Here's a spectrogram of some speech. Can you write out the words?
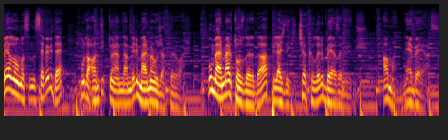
Beyaz olmasının sebebi de burada antik dönemden beri mermer ocakları var. Bu mermer tozları da plajdaki çakılları beyaza bürümüş. Ama ne beyaz.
